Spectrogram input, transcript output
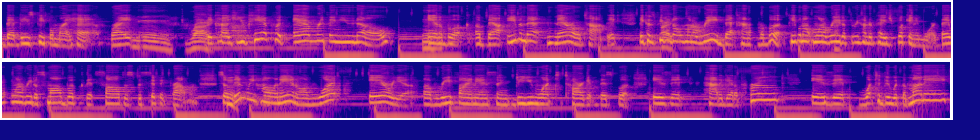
that these people might have, right? Mm, right. Because you can't put everything you know mm. in a book about even that narrow topic because people right. don't want to read that kind of a book. People don't want to read a 300 page book anymore. They want to read a small book that solves a specific problem. So mm. then we hone in on what area of refinancing do you want to target this book? Is it how to get approved? Is it what to do with the money?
